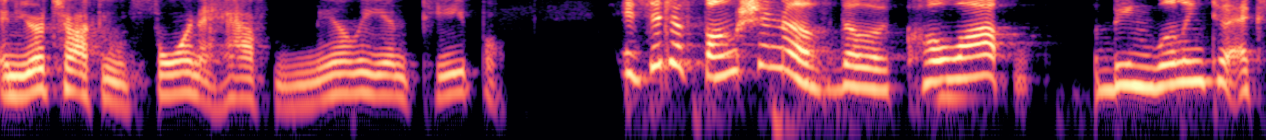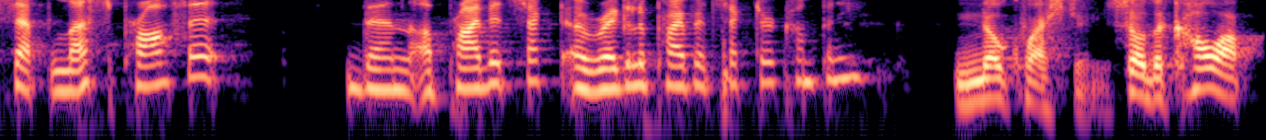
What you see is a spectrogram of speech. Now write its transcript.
And you're talking four and a half million people. Is it a function of the co op being willing to accept less profit than a private sector, a regular private sector company? No question. So the co op,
